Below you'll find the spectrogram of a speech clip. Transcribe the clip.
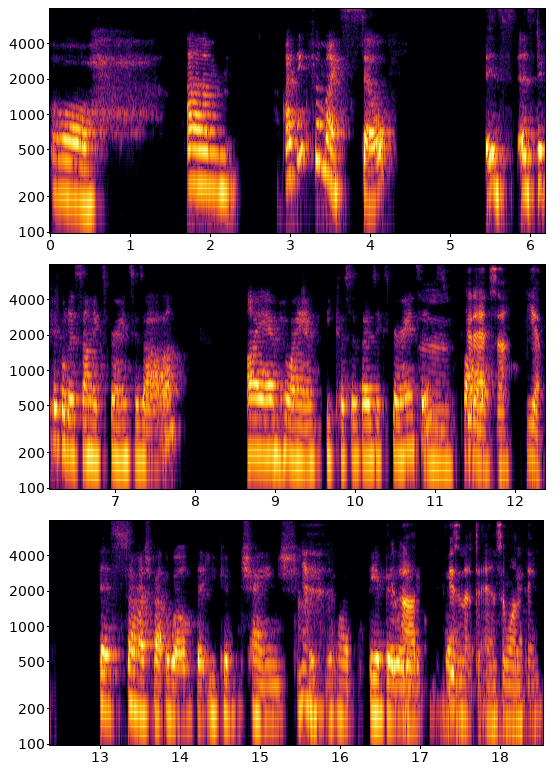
Oh, um, I think for myself, as as difficult as some experiences are, I am who I am because of those experiences. Mm, good answer. Yeah. There's so much about the world that you could change if you had the ability, hard, to do that. Isn't it to answer one Yeah. thing?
